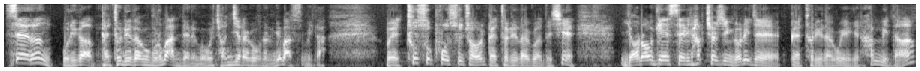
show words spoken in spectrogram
셀은 우리가 배터리라고 부르면 안 되는 거고 전지라고 부르는 게 맞습니다. 왜 투수, 포수, 저울 배터리라고 하듯이 여러 개의 셀이 합쳐진 걸 이제 배터리라고 얘기를 합니다.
